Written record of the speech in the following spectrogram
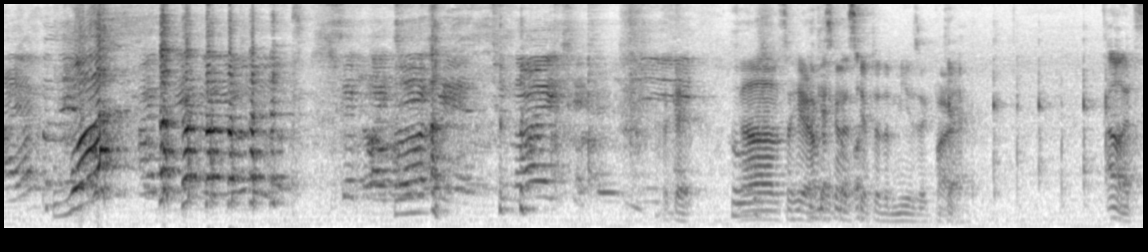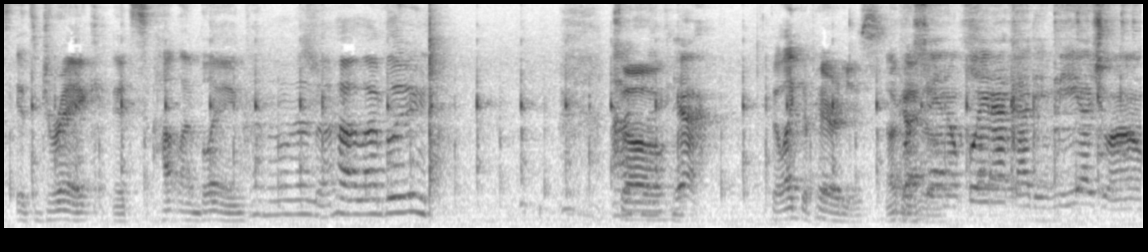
I What? Okay. Um, so here, I'm Okay, just gonna cool. skip to the music part. Okay. Oh, it's it's Drake. It's Hotline Bling. Hotline bling. So Yeah. they like their parodies. Okay. Você não foi na academia, João.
